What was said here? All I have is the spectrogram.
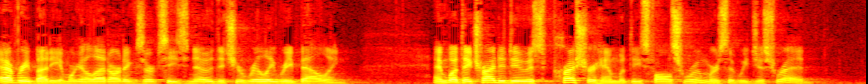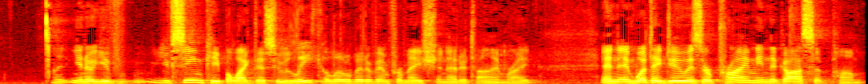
everybody, and we're going to let Artaxerxes know that you're really rebelling. And what they try to do is pressure him with these false rumors that we just read you know, you've, you've seen people like this who leak a little bit of information at a time, right? And, and what they do is they're priming the gossip pump.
